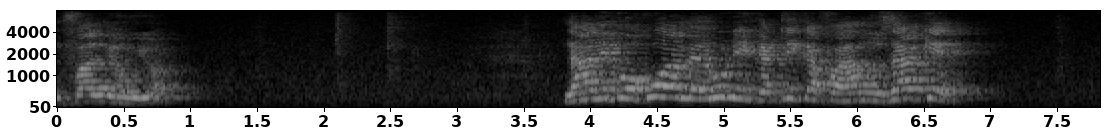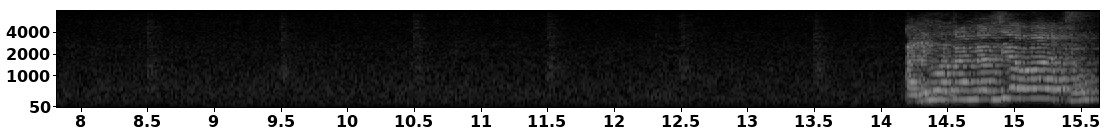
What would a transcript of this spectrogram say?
mfalme huyo, na alipokuwa amerudi katika fahamu zake aliwatangazia watu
